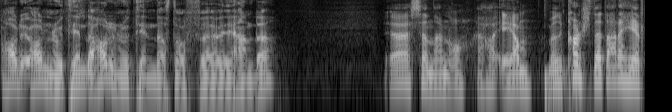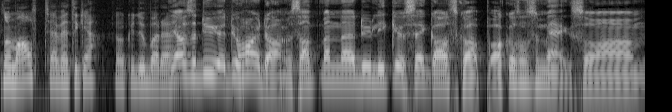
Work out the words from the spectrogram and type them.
Har du, har du noe Tinder Har du noe Tinder-stoff eh, i hende? Jeg sender den nå. Jeg har én. Men kanskje dette er helt normalt? Jeg vet ikke. Kan ikke du bare Ja, altså du, du har jo dame, sant, men uh, du liker jo å se galskap, akkurat sånn som meg. Så, um,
